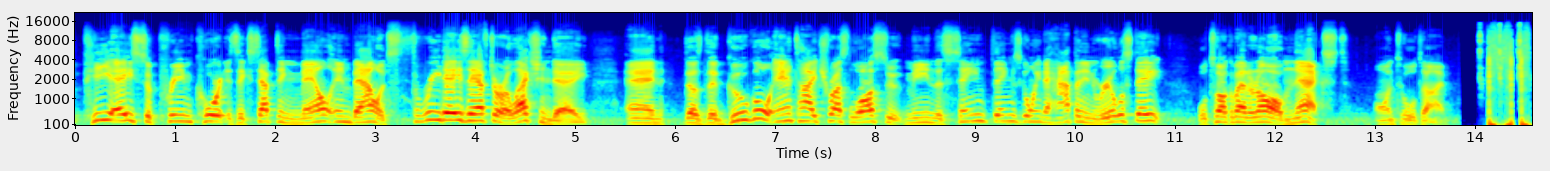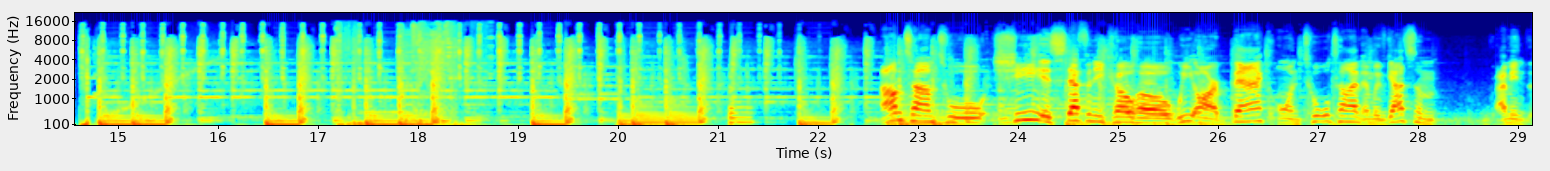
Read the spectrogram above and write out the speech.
PA Supreme Court is accepting mail in ballots three days after Election Day. And does the Google antitrust lawsuit mean the same thing's going to happen in real estate? We'll talk about it all next on Tool Time. I'm Tom Tool. She is Stephanie Coho. We are back on Tool Time, and we've got some. I mean,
